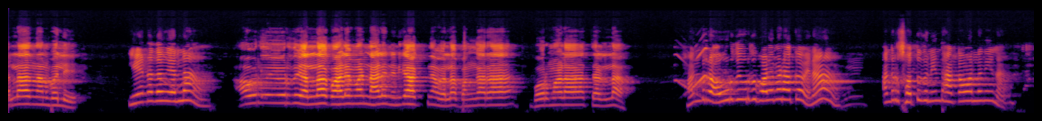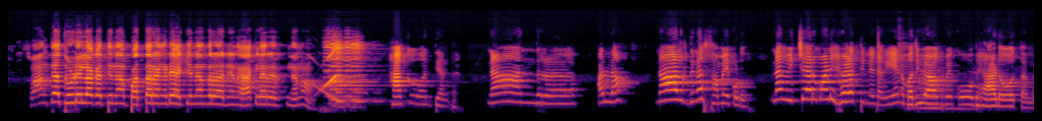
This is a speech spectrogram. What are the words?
ಎಲ್ಲ ನನ್ನ ಬಲ್ಲಿ. ಏನದಾವ ಎಲ್ಲ? ಅವ್ರದ್ದು ಇವ್ರದ್ದು ಎಲ್ಲ ಗ್ವಾಳೆ ಮಾಡಿ ನಾಳೆ ನಿನಗೆ ಹಾಕ್ತೀನಿ ಅವೆಲ್ಲ ಬಂಗಾರ ಬೋರ್ಮಾಳ ತೆಲ್ಲ ಅಂದ್ರ ಅವ್ರದ್ದು ಇವ್ರದ್ದು ಗೋಳೆ ಮಾಡಿ ಹಾಕವೇನಾ? ಅಂದ್ರ ಸೊತ್ತದ ನಿಂದ ಹಾಕವಲ್ಲ ನೀನ? ಸ್ವಂತ ದುಡಿಲಕತ್ತಿನ ಪತ್ತಾರ ಅಂಗಡಿ ಹಾಕಿನ ಅಂದ್ರ ನಿನಗೆ ಹಾಕ್ಲಾರ ಇರ್ತೀನಿ ನಾನು? ಹಾಕುವಂತಿ ಅಂತ. ನಾ ಅಂದ್ರ ಅಲ್ಲ ನಾಲ್ಕು ದಿನ ಸಮಯ ಕೊಡು. ನಾ ವಿಚಾರ ಮಾಡಿ ಹೇಳ್ತೀನಿ ನಿನಗೆ ಏನು ಮದುವೆ ಆಗ್ಬೇಕು ಬ್ಯಾಡೋ ತಂದ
